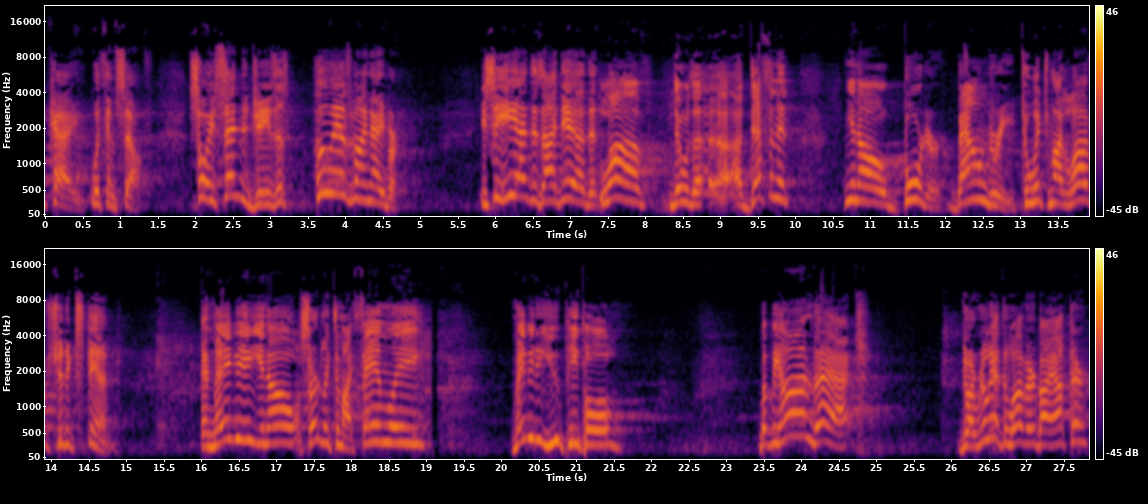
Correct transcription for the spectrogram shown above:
okay with himself. So he said to Jesus, who is my neighbor? You see, he had this idea that love, there was a, a definite, you know, border, boundary to which my love should extend. And maybe, you know, certainly to my family, maybe to you people. But beyond that, do I really have to love everybody out there?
